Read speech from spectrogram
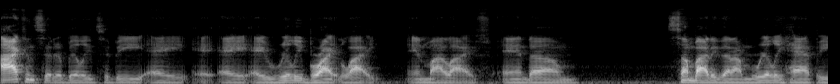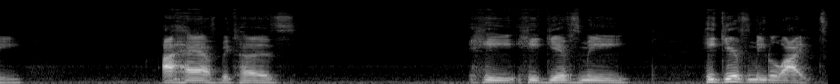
I consider Billy to be a a, a really bright light in my life and um, somebody that I'm really happy I have because he he gives me he gives me light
